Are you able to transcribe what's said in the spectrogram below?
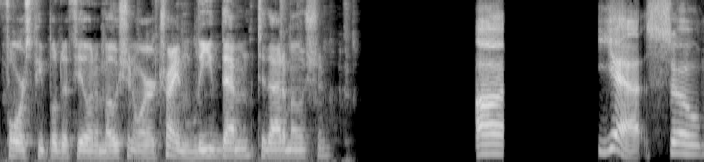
force people to feel an emotion or try and lead them to that emotion? Uh yeah, so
